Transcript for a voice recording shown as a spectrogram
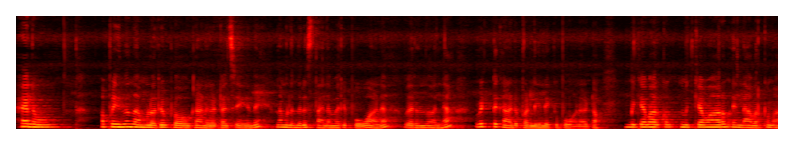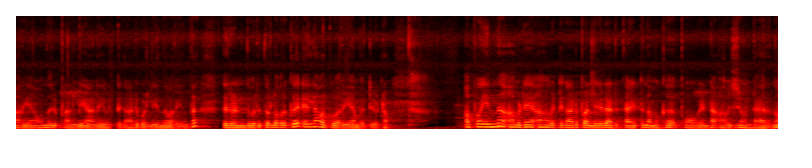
ഹലോ. അപ്പോൾ ഇന്ന് നമ്മളൊരു വ്ളോഗാണ് കേട്ടോ ചെയ്യുന്നത്. നമ്മളിന്നൊരു സ്ഥലം വരെ പോവാണ്. വരുന്നതല്ല വെട്ടുകാട് പള്ളിയിലേക്ക് പോവാണ് കേട്ടോ. മിക്കവാർക്കും മിക്കവാറും എല്ലാവർക്കും അറിയാവുന്ന ഒരു പള്ളിയാണ് ഈ വെട്ടുകാട് പള്ളി എന്ന് പറയുന്നത്. തിരുവനന്തപുരത്തുള്ളവർക്ക് എല്ലാവർക്കും അറിയാൻ പറ്റും കേട്ടോ. അപ്പോൾ ഇന്ന് അവിടെ ആ വെട്ടുകാട് പള്ളിയുടെ അടുത്തായിട്ട് നമുക്ക് പോകേണ്ട ആവശ്യമുണ്ടായിരുന്നു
